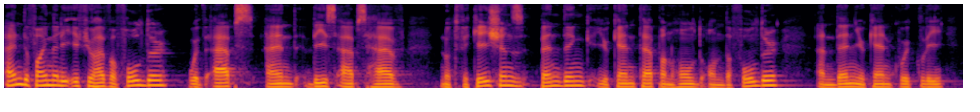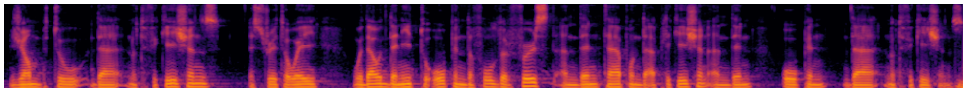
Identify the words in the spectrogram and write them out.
And finally, if you have a folder with apps and these apps have notifications pending, you can tap and hold on the folder and then you can quickly jump to the notifications straight away without the need to open the folder first and then tap on the application and then open the notifications.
